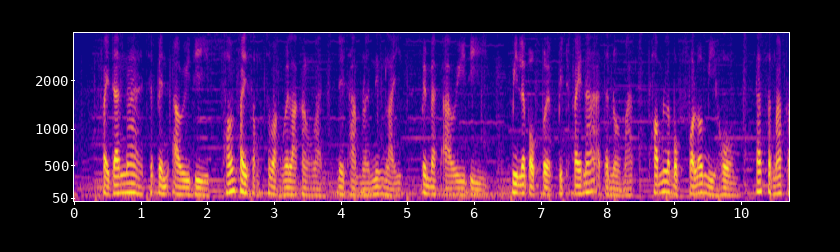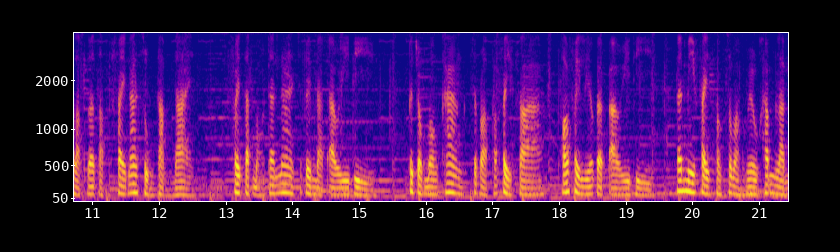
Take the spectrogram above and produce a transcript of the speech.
ำ ไฟด้านหน้าจะเป็น LED พร้อมไฟส่องสว่างเวลากลางวัน Daytime Running Light เป็นแบบ LED มีระบบเปิดปิดไฟหน้าอัตโนมัติ พร้อมระบบ Follow Me Home และสามารถปรับระดับไฟหน้าสูงต่ำได้ ไฟตัดหมอกด้านหน้าจะเป็นแบบ LED กระจกมองข้างจะปรับพับไฟฟ้า พร้อมไฟเลี้ยวแบบ LED และมีไฟส่องสว่างเวลคัมลัม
